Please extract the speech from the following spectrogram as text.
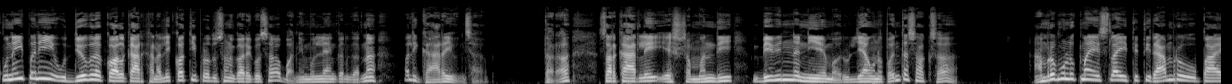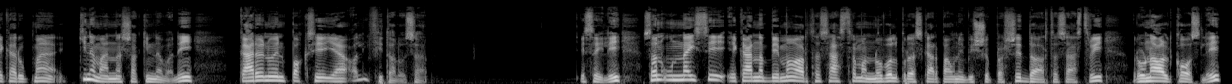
कुनै पनि उद्योग र कल कारखानाले कति प्रदूषण गरेको छ भन्ने मूल्याङ्कन गर्न अलिक गाह्रै हुन्छ। तर सरकारले यस सम्बन्धी विभिन्न नियमहरू ल्याउन पनि त सक्छ। हाम्रो मुलुकमा यसलाई त्यति राम्रो उपायका रूपमा किन मान्न सकिन्न भने कार्यान्वयन पक्ष यहाँ अलि फितलो छ। यसैले सन् उन्नाइस सय एकानब्बेमा अर्थशास्त्रमा नोबल पुरस्कार पाउने विश्व प्रसिद्ध अर्थशास्त्री रोनाल्ड कोसले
